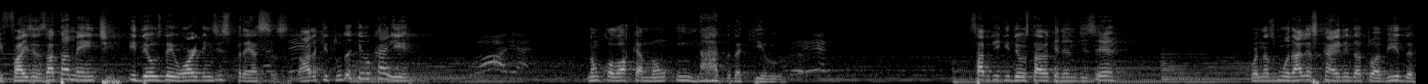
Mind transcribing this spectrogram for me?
e faz exatamente, e Deus deu ordens expressas. Na hora que tudo aquilo cair, não coloca a mão em nada daquilo. Sabe o que Deus estava querendo dizer? Quando as muralhas caírem da tua vida,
